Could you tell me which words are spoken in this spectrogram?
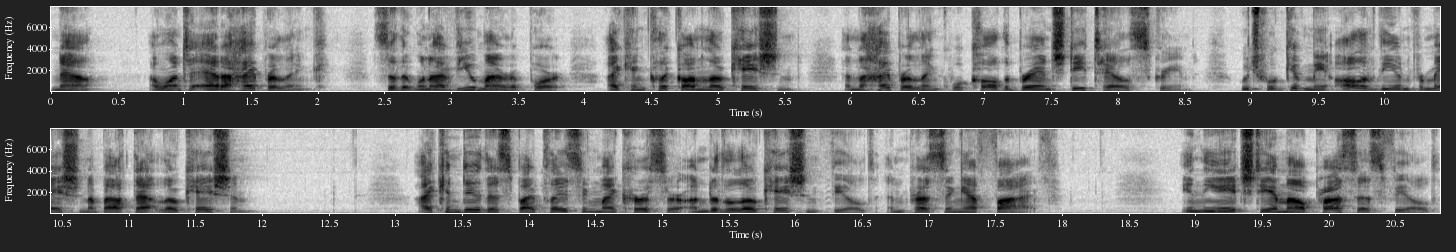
Now, I want to add a hyperlink, so that when I view my report, I can click on location, and the hyperlink will call the branch details screen, which will give me all of the information about that location. I can do this by placing my cursor under the location field and pressing F5. In the HTML process field,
